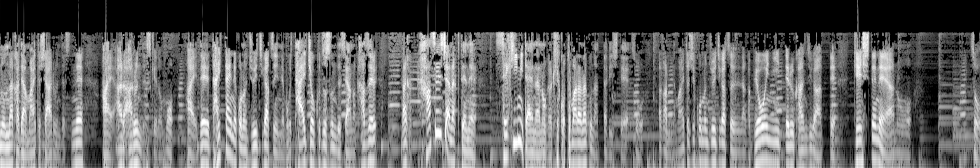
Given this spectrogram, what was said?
の中では毎年あるんですね。はい、ある、あるんですけども、はい。で、大体ね、この11月にね、僕体調崩すんですよ。あの、風邪、なんか風邪じゃなくてね、咳みたいなのが結構止まらなくなったりして、そう。だからね、毎年この11月で、なんか病院に行ってる感じがあって、決してね、あの、そう、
